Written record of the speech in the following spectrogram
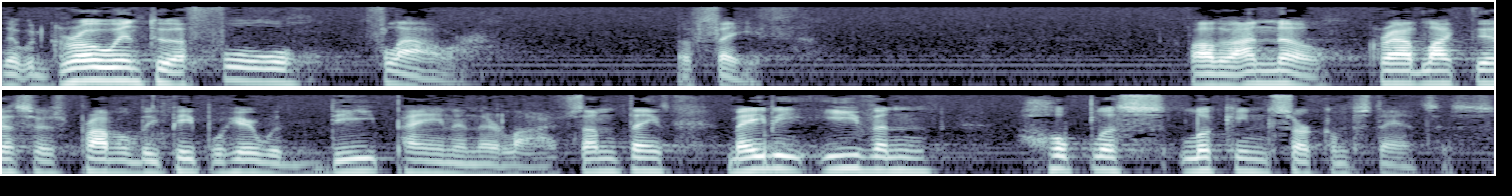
that would grow into a full flower of faith. Father, I know crowd like this, there's probably people here with deep pain in their life. Some things, maybe even hopeless looking circumstances.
